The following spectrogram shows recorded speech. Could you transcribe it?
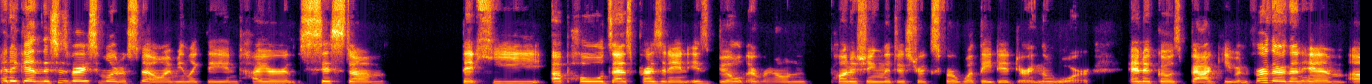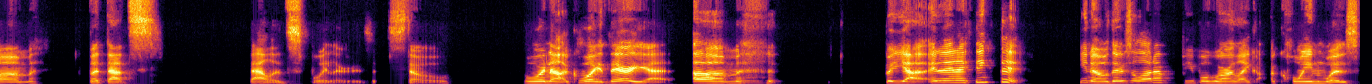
and again, this is very similar to Snow. I mean, like the entire system that he upholds as president is built around punishing the districts for what they did during the war. And it goes back even further than him. Um, but that's Ballad spoilers. So we're not quite there yet. Um, but yeah, and then I think that, you know, there's a lot of people who are like, a coin was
